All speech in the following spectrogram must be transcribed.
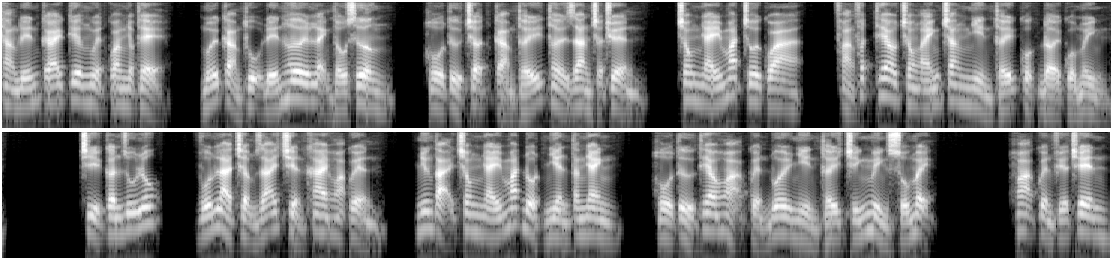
thẳng đến cái kia nguyệt quang nhập thể, mới cảm thụ đến hơi lạnh thấu xương, hồ tử trợt cảm thấy thời gian chợt chuyển, trong nháy mắt trôi qua phản phất theo trong ánh trăng nhìn thấy cuộc đời của mình. Chỉ cần du lúc, vốn là chậm rãi triển khai hỏa quyển, nhưng tại trong nháy mắt đột nhiên tăng nhanh, hồ tử theo hỏa quyển đuôi nhìn thấy chính mình số mệnh. Hỏa quyển phía trên,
